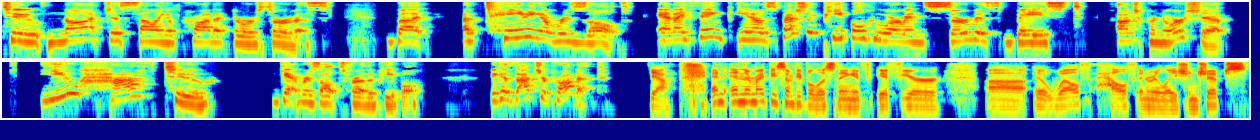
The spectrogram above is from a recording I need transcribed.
to not just selling a product or a service but obtaining a result. And i think you know especially people who are in service based entrepreneurship you have to get results for other people because that's your product. Yeah, and and there might be some people listening. If if you're uh, wealth, health, and relationships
